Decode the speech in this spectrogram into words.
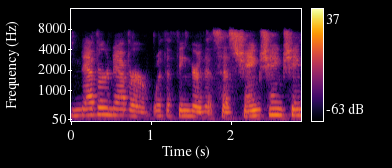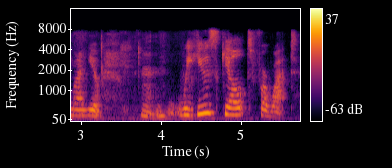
Never, never with a finger that says shame, shame, shame on you. Mm-mm. We use guilt for what?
